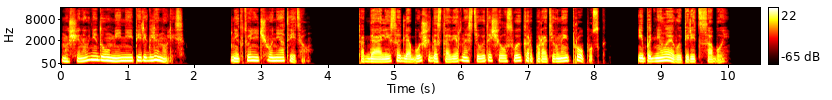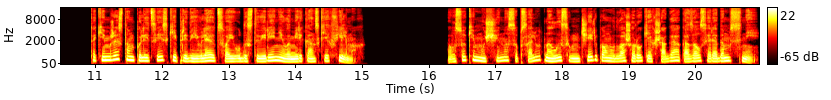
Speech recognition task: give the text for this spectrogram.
Мужчины в недоумении переглянулись. Никто ничего не ответил. Тогда Алиса для большей достоверности вытащила свой корпоративный пропуск и подняла его перед собой. Таким жестом полицейские предъявляют свои удостоверения в американских фильмах. Высокий мужчина с абсолютно лысым черепом в два широких шага оказался рядом с ней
